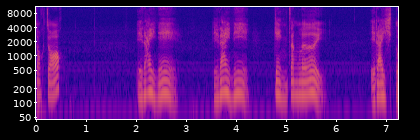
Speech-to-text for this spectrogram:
จอกจอกเอไรเน่เอไรเน่ เก่งจังเลย 偉い人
